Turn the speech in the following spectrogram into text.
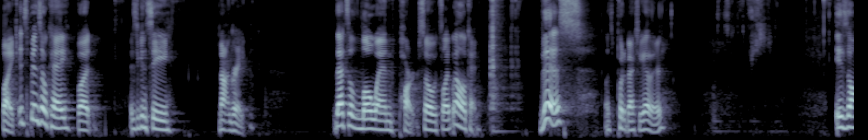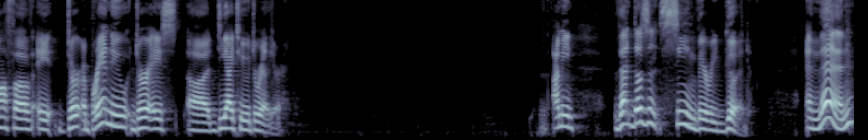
bike. It spins okay, but as you can see, not great. That's a low end part. So it's like, well, okay. This, let's put it back together, is off of a, Dur a brand new Dura-Ace uh, Di2 derailleur. I mean, that doesn't seem very good. And then,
